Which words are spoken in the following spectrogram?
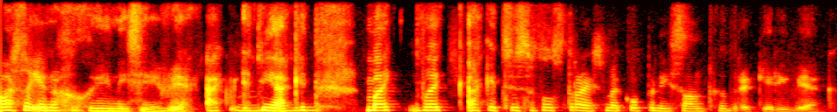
Was daar enige goeie nuus hierdie week? Ek weet nie, ek het my my ek het so soveel struis my kop in die sand gedruk hierdie week.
